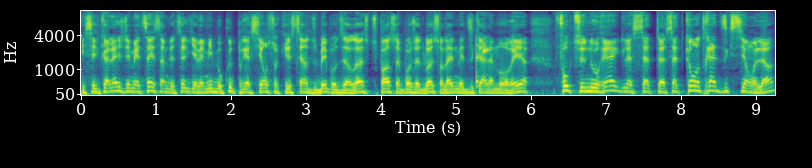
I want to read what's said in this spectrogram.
Et c'est le Collège des médecins, semble-t-il, qui avait mis beaucoup de pression sur Christian Dubé pour dire là, si tu passes un projet de loi sur l'aide médicale à mourir, faut que tu nous règles cette, cette contradiction-là.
